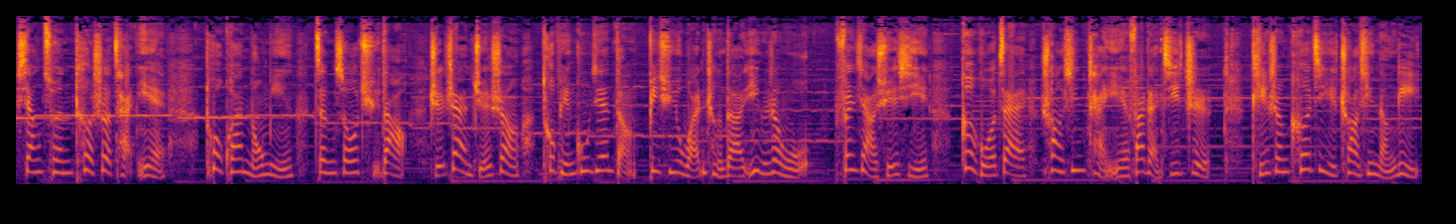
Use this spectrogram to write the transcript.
乡村特色产业、拓宽农民增收渠道、决战决胜脱贫攻坚等必须完成的硬任务。分享学习各国在创新产业发展机制，提升科技创新能力，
